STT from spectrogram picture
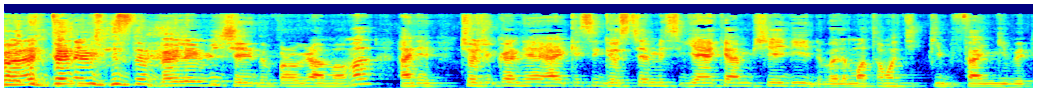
böyle dönemimizde böyle bir şeydi programlama. Hani çocukların herkesi göstermesi gereken bir şey değildi. Böyle matematik gibi, fen gibi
